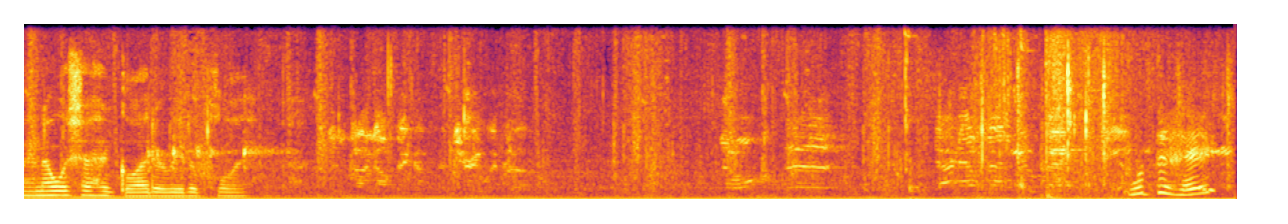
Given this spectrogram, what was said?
Man, I wish I had glider redeploy. What the heck?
